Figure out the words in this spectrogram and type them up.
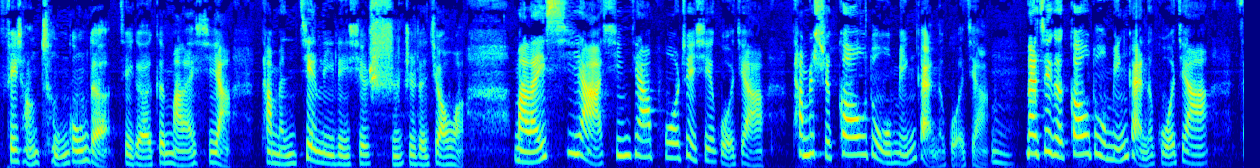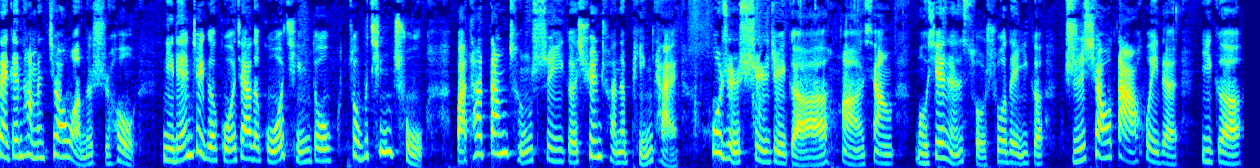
非常成功的这个跟马来西亚他们建立了一些实质的交往。马来西亚、新加坡这些国家，他们是高度敏感的国家。嗯，那这个高度敏感的国家。在跟他们交往的时候，你连这个国家的国情都做不清楚，把它当成是一个宣传的平台，或者是这个哈像某些人所说的一个直销大会的一个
